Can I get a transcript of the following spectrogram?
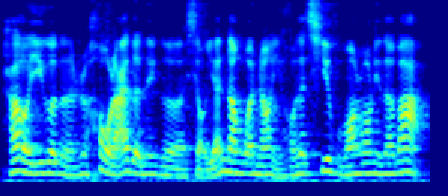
还有一个呢是后来的那个小严当馆长以后，他欺负王双立他爸，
